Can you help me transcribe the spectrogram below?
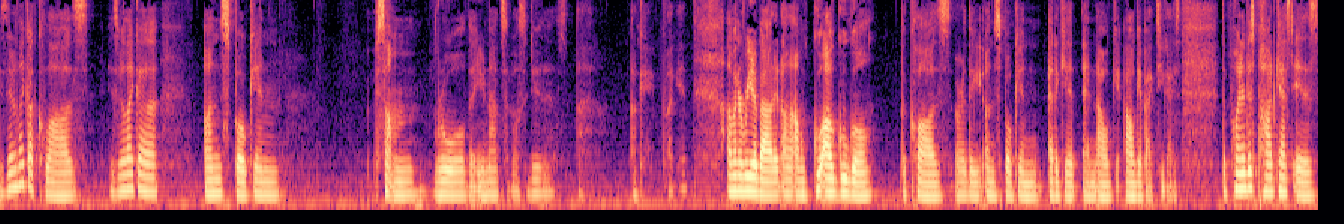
Is there like a clause? Is there like a unspoken something rule that you're not supposed to do this? Uh, okay, fuck it. I'm gonna read about it. I'll, I'll, Google the clause or the unspoken etiquette, and I'll get, I'll get back to you guys. The point of this podcast is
